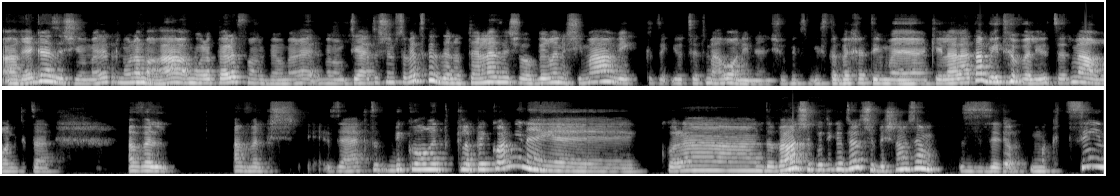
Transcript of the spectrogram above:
הרגע הזה שהיא עומדת מול המראה, מול הפלאפון וממציאה את השם סובצקה, זה נותן לה איזשהו אוויר לנשימה והיא כזה יוצאת מהארון, הנה אני שוב מסתבכת עם אה, הקהילה הלהט"בית, אבל היא יוצאת מהארון קצת. אבל, אבל זה היה קצת ביקורת כלפי כל מיני, אה, כל הדבר השיפוטי כזה, שבשלב מסוים זה מקצין,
